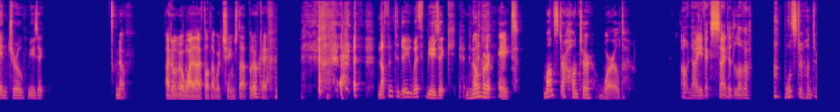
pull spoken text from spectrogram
intro music. no. I don't know why. I thought that would change that, but okay. Nothing to do with music. Number eight Monster Hunter World. Oh, now you've excited Luvva. Monster Hunter.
